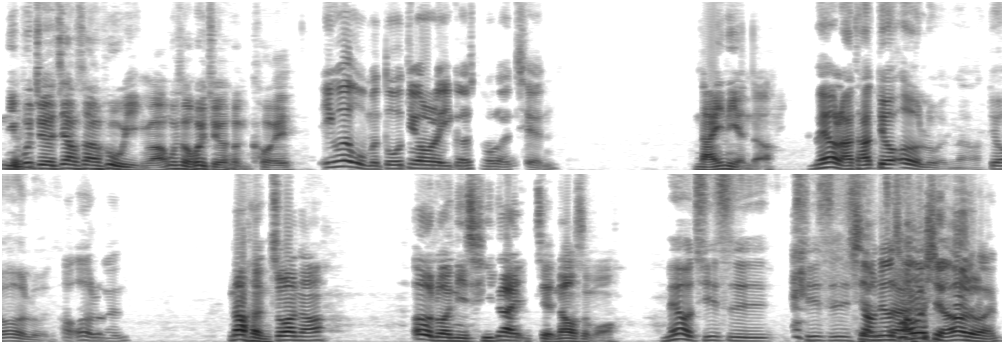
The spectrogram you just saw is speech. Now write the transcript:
你不觉得这样算互赢吗？为什么会觉得很亏？因为我们多丢了一个首轮签哪一年的啊、没有啦，他丢二轮啊，丢二轮。哦，二轮那很赚啊！二轮你期待捡到什么？没有，其实其实 小牛超会选二轮，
